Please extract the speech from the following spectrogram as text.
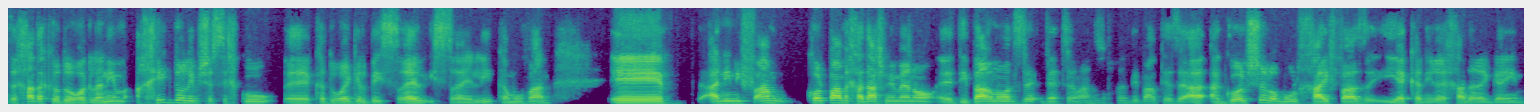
זה אחד הכדורגלנים הכי גדולים ששיחקו אה, כדורגל בישראל, ישראלי כמובן. אני נפעם כל פעם מחדש ממנו, דיברנו על זה, בעצם, אני לא זוכר אם דיברתי על זה, הגול שלו מול חיפה זה יהיה כנראה אחד הרגעים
